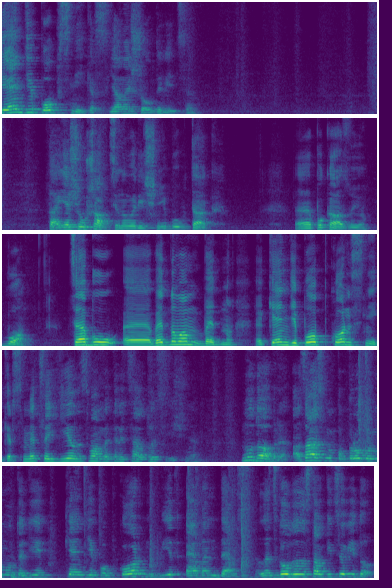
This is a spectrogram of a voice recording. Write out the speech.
Candy Pop Snickers. Я знайшов, дивіться. Так, я ще у шапці новорічній був. Так. Е, показую. Во. Це був, е, видно вам? Видно. Candy Pop Corn Snickers. Ми це їли з вами 30 січня. Ну добре, а зараз ми попробуємо тоді Candy Popcorn від M&M's. Let's go до заставки цього відео.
